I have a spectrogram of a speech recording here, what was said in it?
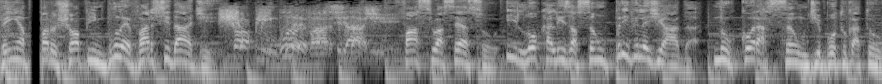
Venha para o Shopping Boulevard Cidade. Shopping Boulevard Cidade. Fácil acesso e localização privilegiada. No coração de Botucatu.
